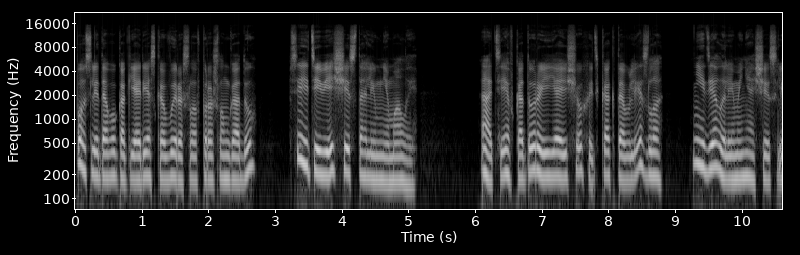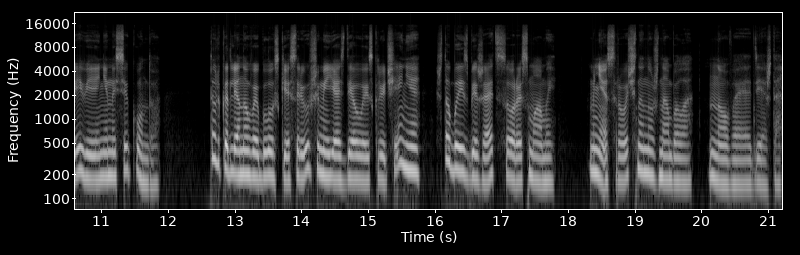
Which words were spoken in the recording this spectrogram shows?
После того, как я резко выросла в прошлом году, все эти вещи стали мне малы. А те, в которые я еще хоть как-то влезла, не делали меня счастливее ни на секунду. Только для новой блузки с рюшами я сделала исключение, чтобы избежать ссоры с мамой. Мне срочно нужна была новая одежда.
